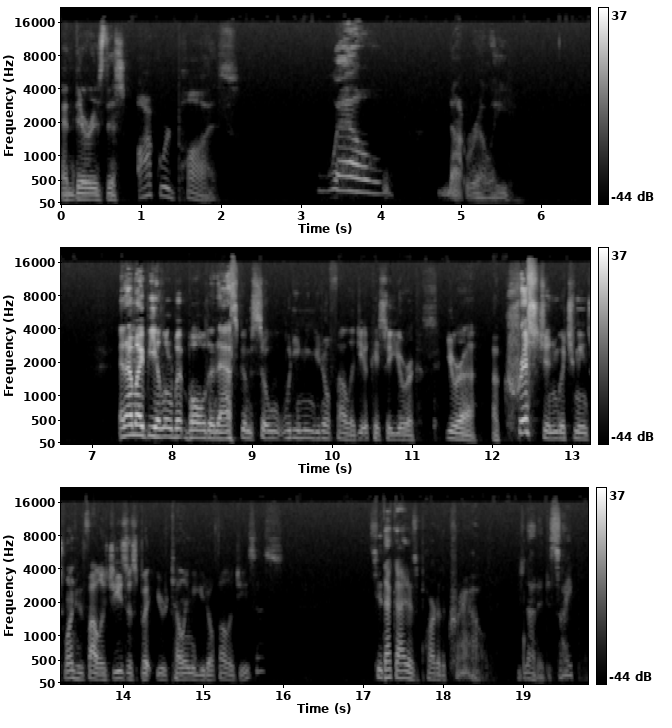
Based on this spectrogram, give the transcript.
And there is this awkward pause. Well, not really. And I might be a little bit bold and ask them, so what do you mean you don't follow Jesus? Okay, so you're a, you're a, a Christian, which means one who follows Jesus, but you're telling me you don't follow Jesus? See, that guy is part of the crowd. He's not a disciple.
